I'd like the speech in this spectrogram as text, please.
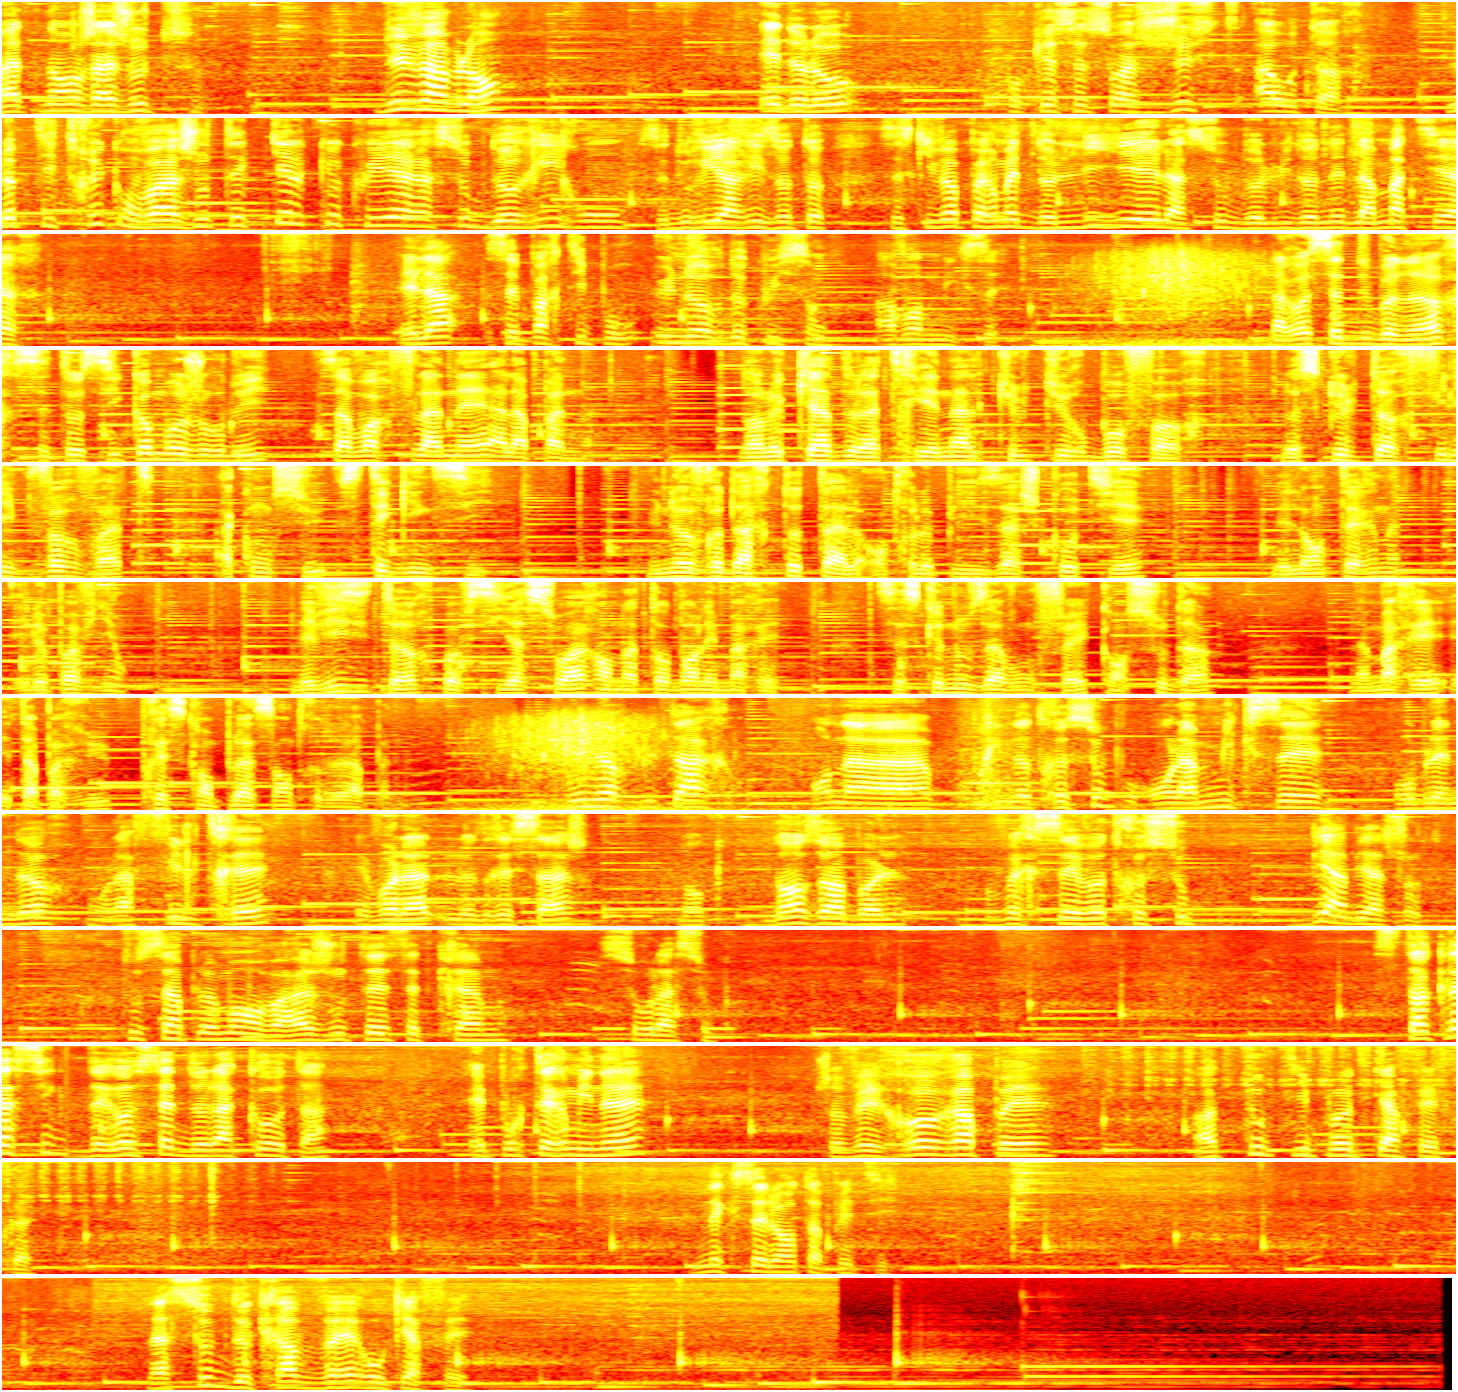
Maintenant, j'ajoute du vin blanc et de l'eau pour que ce soit juste à hauteur. Le petit truc, on va ajouter quelques cuillères à soupe de riz rond. C'est du riz à risotto. C'est ce qui va permettre de lier la soupe, de lui donner de la matière. Et là, c'est parti pour une heure de cuisson avant de mixer. La recette du bonheur, c'est aussi comme aujourd'hui, savoir flâner à la panne. Dans le cadre de la triennale Culture Beaufort, le sculpteur Philippe Vervat a conçu Stegingsea, une œuvre d'art totale entre le paysage côtier, les lanternes et le pavillon. Les visiteurs peuvent s'y asseoir en attendant les marées. C'est ce que nous avons fait quand soudain, la marée est apparue presque en plein centre de la panne. Une heure plus tard, on a pris notre soupe, on l'a mixée au blender, on l'a filtrée et voilà le dressage. Donc dans un bol, vous versez votre soupe bien bien chaude. Tout simplement, on va ajouter cette crème sur la soupe. C'est un classique des recettes de la côte. hein. Et pour terminer, je vais re-râper un tout petit peu de café frais. Un excellent appétit. La soupe de crabe vert au café.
